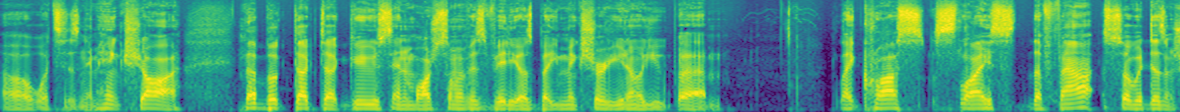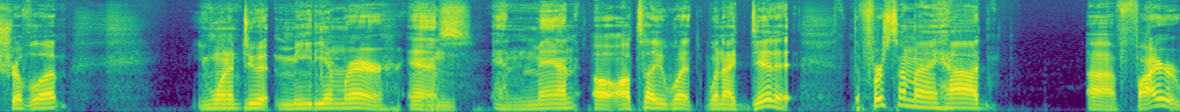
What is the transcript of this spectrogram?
oh, what's his name, Hank Shaw. That book, Duck Duck Goose, and watch some of his videos. But you make sure you know you um, like cross slice the fat so it doesn't shrivel up. You want to do it medium rare, and Yes. and man, oh, I'll tell you what. When I did it, the first time I had uh, fire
